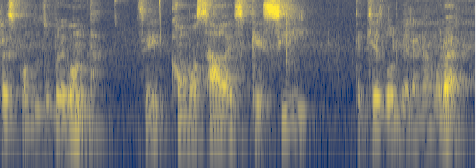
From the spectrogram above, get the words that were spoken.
respondo tu pregunta, ¿sí? ¿Cómo sabes que sí te quieres volver a enamorar?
